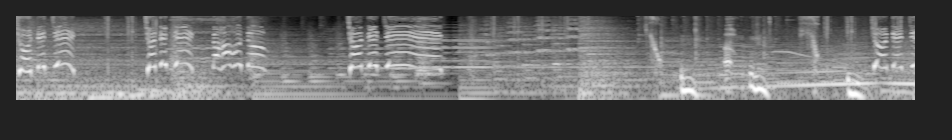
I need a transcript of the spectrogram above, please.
छोटे चेक छोटे चेक कहाँ हो तुम छोटे चिक छोटे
